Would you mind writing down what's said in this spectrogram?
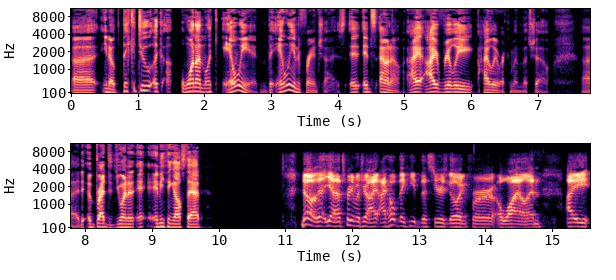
uh you know they could do like one on like Alien, the Alien franchise. It, it's I don't know. I I really highly recommend the show. Uh, Brad, did you want to, anything else to add? No, that, yeah, that's pretty much it. I, I hope they keep this series going for a while and. I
